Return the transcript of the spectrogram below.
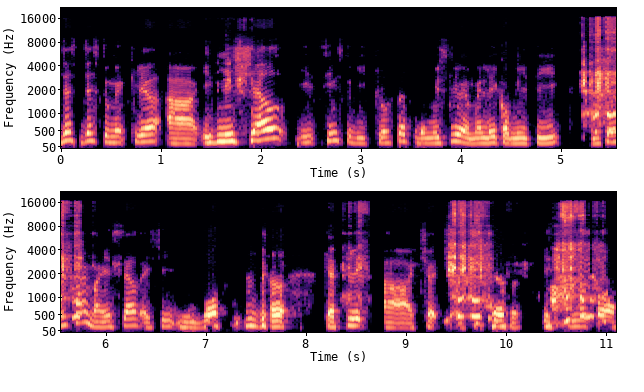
just just to make clear, uh, if Michelle it seems to be closer to the Muslim and Malay community, you can find myself actually involved in the Catholic uh church in Singapore.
